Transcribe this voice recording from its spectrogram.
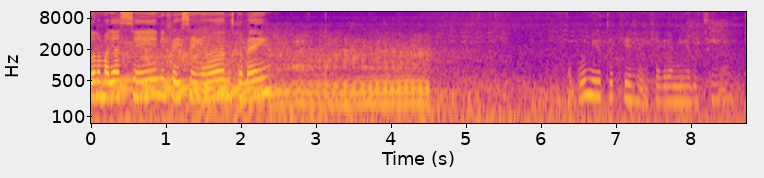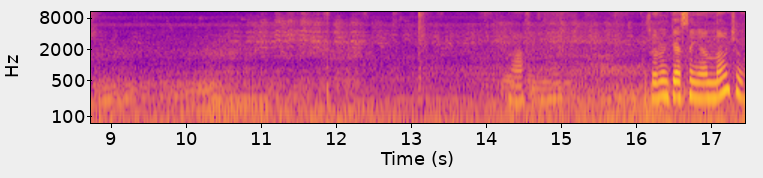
dona Maria Sene fez 100 anos também. Tá bonito aqui, gente, a graminha do tio. Nossa, o senhor não quer 100 anos não, tio?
